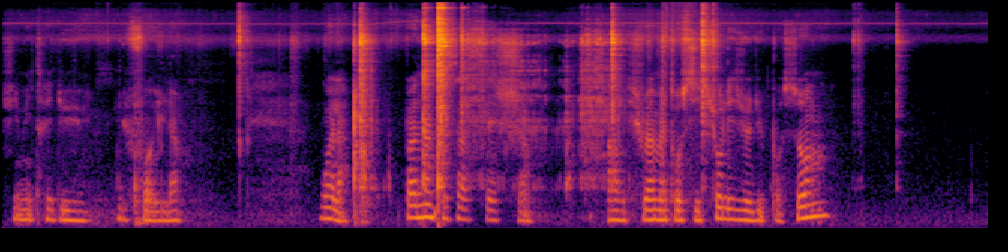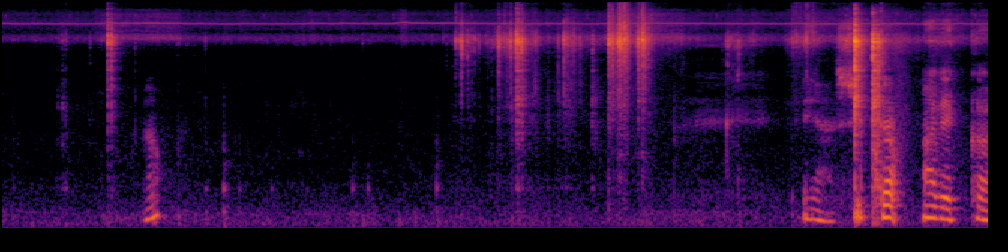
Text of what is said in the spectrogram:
Je mettrai du, du foil. Voilà. Pendant que ça sèche, ah je vais mettre aussi sur les yeux du poisson. Et avec euh,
